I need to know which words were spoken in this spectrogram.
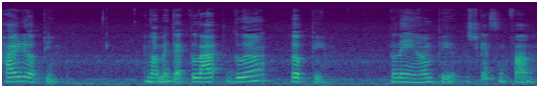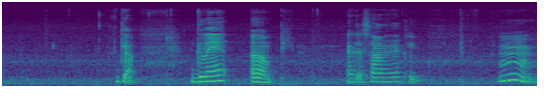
High Up. O nome é da Glam Up. Glam Up, acho que é assim que fala. Aqui, ó. Glam Up. É dessa área aqui. Hum.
